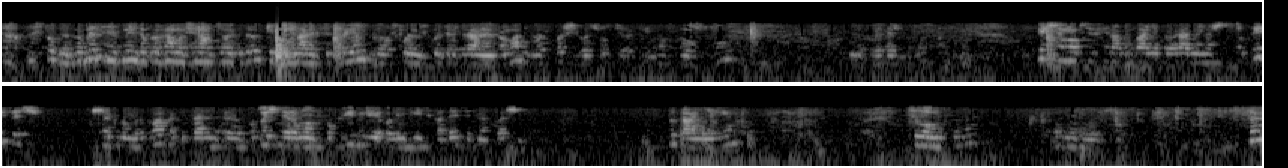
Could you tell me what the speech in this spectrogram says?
Так, наступне. Про внесення змін до програми фінансової підтримки комунальних підприємств Заводської міської територіальної громади 21-26 років. Збільшуємо обсяг фінансування програми на 600 тисяч. Шек номер 2, капітальний, е, поточний ремонт покрівлі Олімпійська 10 на перший. Питання є? В цілому. Все?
